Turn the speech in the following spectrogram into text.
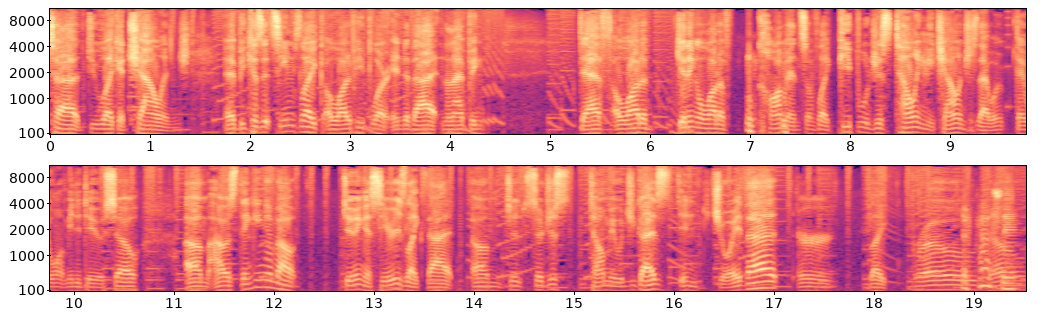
to do like a challenge uh, because it seems like a lot of people are into that, and I've been death a lot of getting a lot of comments of like people just telling me challenges that w- they want me to do. So um, I was thinking about doing a series like that. Um, just, so just tell me, would you guys enjoy that or like, bro? No.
